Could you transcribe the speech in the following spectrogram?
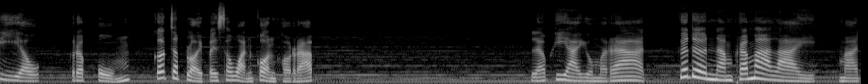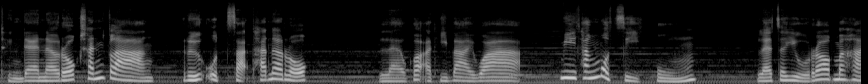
เดียว กระผมก็จะปล่อยไปสวรรค์ก่อนขอรับ แล้วพญายมราช ก็เดินนำพระมาลัยมาถึงแดนนรกชั้นกลาง หรืออุตสทนรก แล้วก็อธิบายว่า มีทั้งหมดสี่ขุม และจะอยู่รอบมหา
